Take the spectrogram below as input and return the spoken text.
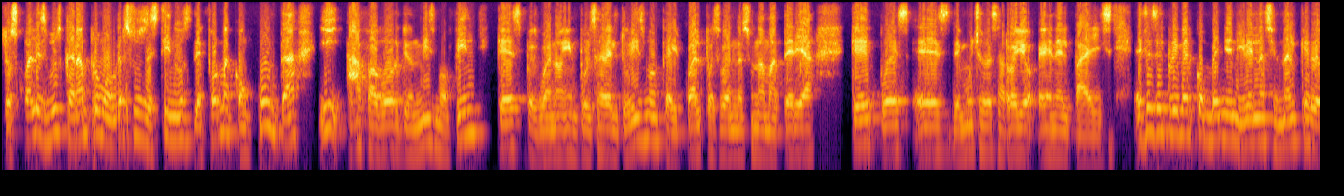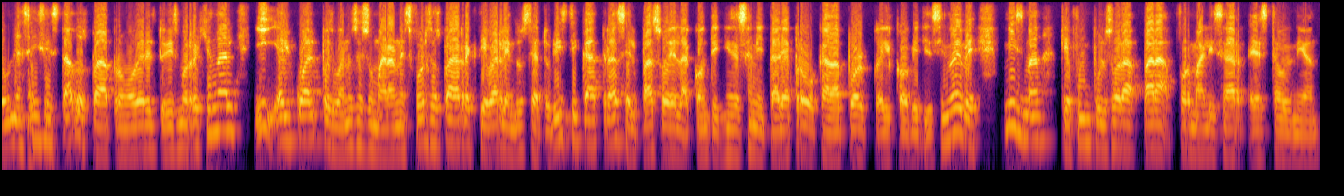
los cuales buscarán promover sus destinos de forma conjunta y a favor de un mismo fin que es, pues bueno, impulsar el turismo, que el cual, pues bueno, es una materia que, pues, es de mucho desarrollo en el país. Este es el primer convenio a nivel nacional que reúne a seis estados para promover el turismo regional y el cual, pues bueno, se sumarán esfuerzos para reactivar la industria turística tras el paso de la contingencia sanitaria provocada por el COVID-19, misma que fue impulsora para formalizar esta unión.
